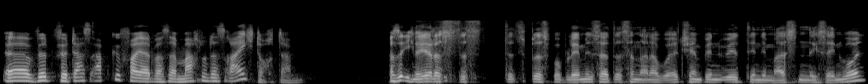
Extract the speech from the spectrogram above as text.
äh, wird für das abgefeiert, was er macht und das reicht doch dann. Also ich. Naja, das, das, das, das Problem ist halt, dass er einer World Champion wird, den die meisten nicht sehen wollen.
